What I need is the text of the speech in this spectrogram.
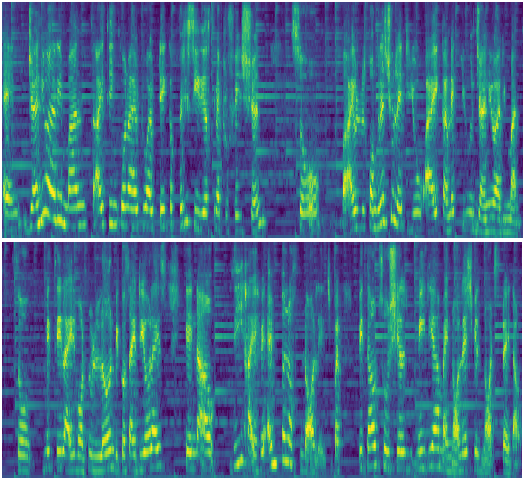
And January month, I think I have to I take up very seriously my profession. So I will congratulate you. I connect you in January month. So Mitthyl, I want to learn because I realize okay now the highway ample of knowledge but without social media my knowledge will not spread out.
